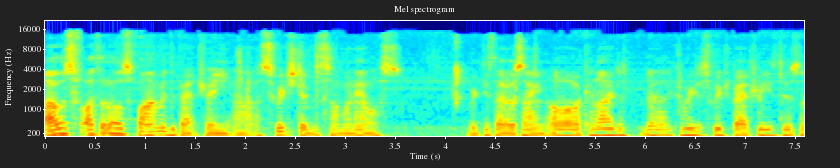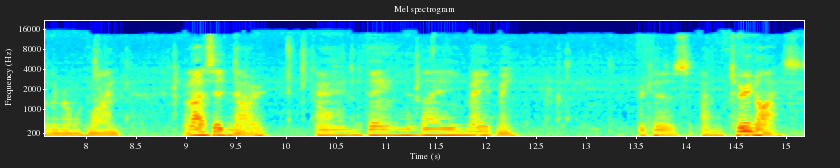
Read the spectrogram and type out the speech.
I was I thought I was fine with the battery. Uh, I switched it with someone else because they were saying, "Oh, can I just uh, can we just switch batteries? There's something wrong with mine," and I said no, and then they made me. Because I'm too nice.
